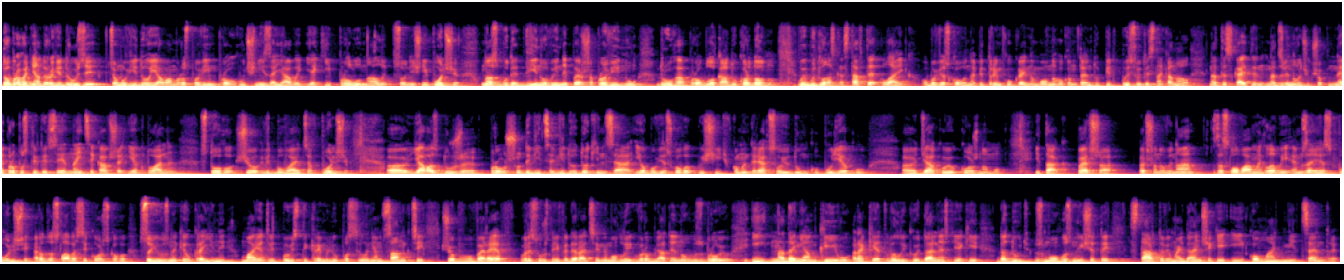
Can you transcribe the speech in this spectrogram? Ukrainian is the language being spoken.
Доброго дня, дорогі друзі! В цьому відео я вам розповім про гучні заяви, які пролунали в сонячній Польщі. У нас буде дві новини: перша про війну, друга про блокаду кордону. Ви, будь ласка, ставте лайк обов'язково на підтримку україномовного контенту. Підписуйтесь на канал, натискайте на дзвіночок, щоб не пропустити все найцікавше і актуальне з того, що відбувається в Польщі. Е, Я вас дуже прошу, дивіться відео до кінця і обов'язково пишіть в коментарях свою думку, будь-яку. Е, Дякую кожному. І так, перша. Перша новина за словами глави МЗС Польщі Радослава Сікорського, союзники України мають відповісти Кремлю посиленням санкцій, щоб в РФ в ресурсній федерації не могли виробляти нову зброю, і наданням Києву ракет великої дальності, які дадуть змогу знищити стартові майданчики і командні центри.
